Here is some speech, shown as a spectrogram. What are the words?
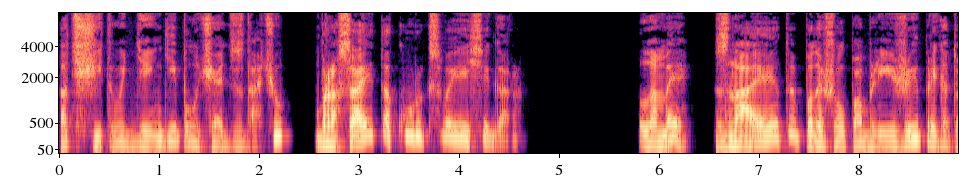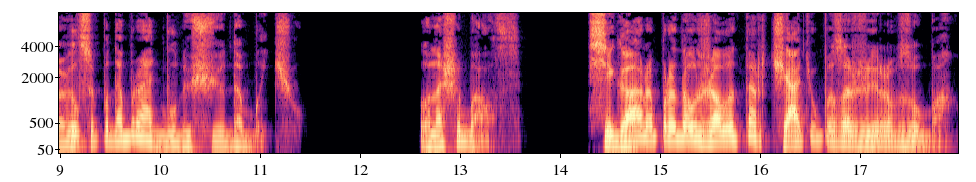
отсчитывать деньги и получать сдачу, бросает окурок своей сигары. Ламе, зная это, подошел поближе и приготовился подобрать будущую добычу. Он ошибался. Сигара продолжала торчать у пассажира в зубах.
